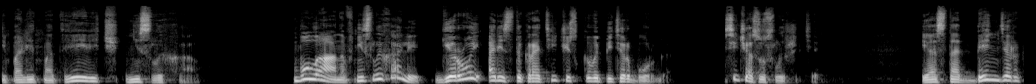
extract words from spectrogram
Ипполит Матвеевич не слыхал. Буланов не слыхали? Герой аристократического Петербурга. Сейчас услышите. И Остап Бендер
